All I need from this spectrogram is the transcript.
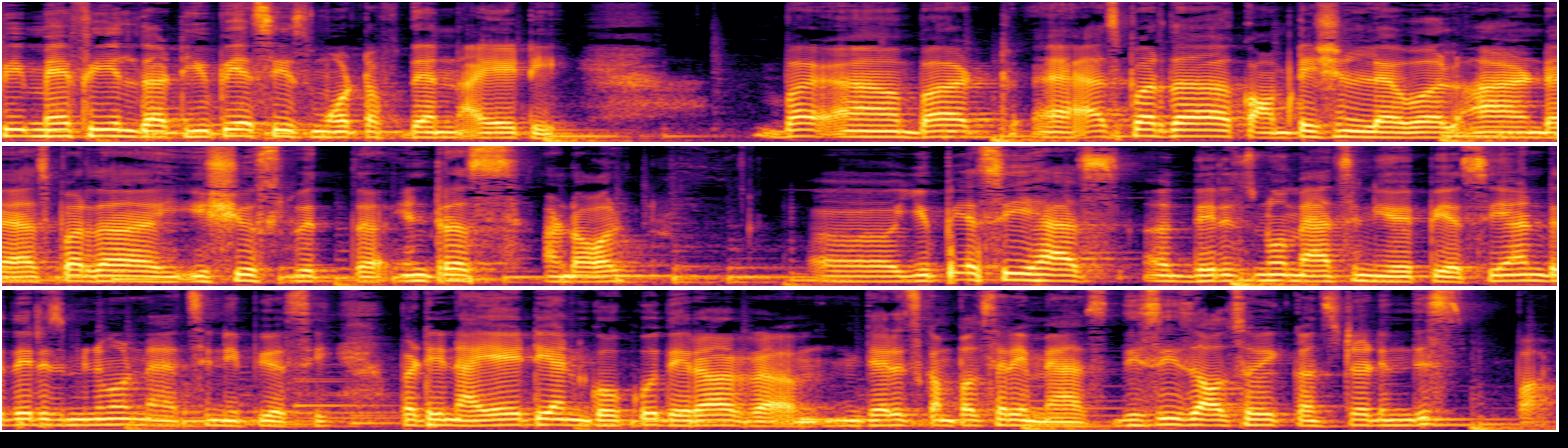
may feel that UPSC is more tough than IIT but uh, but as per the competition level and as per the issues with the interests and all UPSC uh, has uh, there is no maths in UPSC and there is minimal maths in UPSC but in IIT and Gaokao there are um, there is compulsory maths this is also considered in this part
